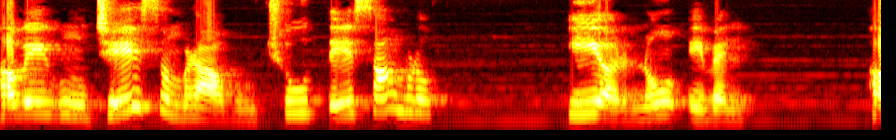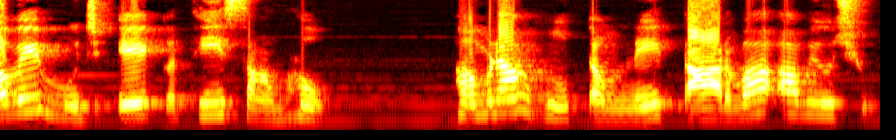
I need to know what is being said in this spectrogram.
હવે હું જે સંભળાવું છું તે સાંભળો. હિયર નો એવેલ હવે મુજ એકથી સાંભળો. હમણાં હું તમને તારવા આવ્યો છું.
